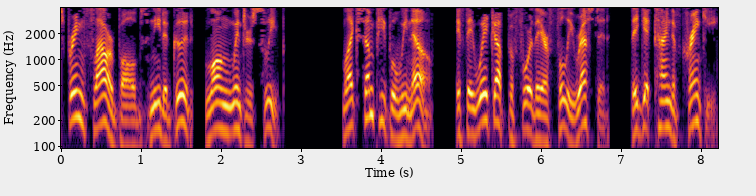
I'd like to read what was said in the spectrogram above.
Spring flower bulbs need a good, long winter's sleep. Like some people we know, if they wake up before they are fully rested, they get kind of cranky,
